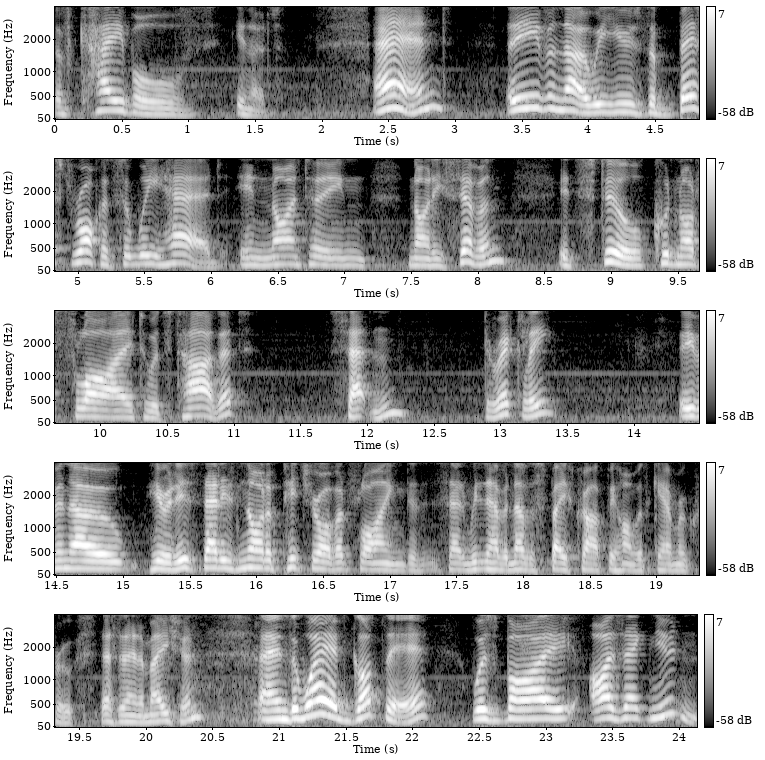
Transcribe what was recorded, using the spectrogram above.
of cables in it. And even though we used the best rockets that we had in 1997, it still could not fly to its target, Saturn, directly, even though, here it is, that is not a picture of it flying to Saturn. We didn't have another spacecraft behind with the camera crew. That's an animation. And the way it got there was by Isaac Newton.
